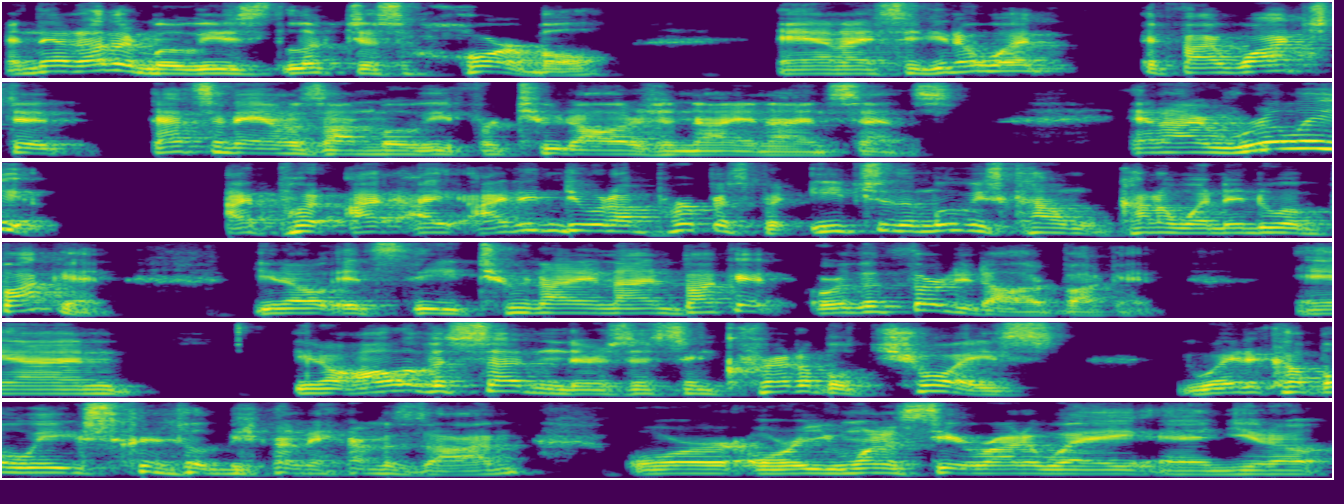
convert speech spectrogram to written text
And then other movies look just horrible. And I said, you know what? If I watched it, that's an Amazon movie for two dollars and ninety nine cents. And I really, I put, I, I, I didn't do it on purpose, but each of the movies kind of, kind of went into a bucket. You know, it's the two ninety nine bucket or the thirty dollar bucket, and you know, all of a sudden there's this incredible choice you wait a couple weeks it'll be on amazon or or you want to see it right away and you know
